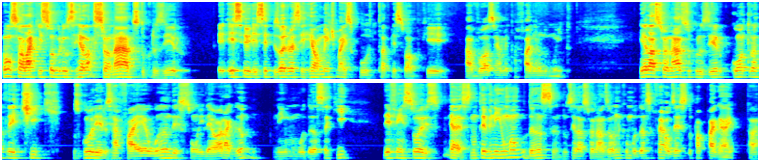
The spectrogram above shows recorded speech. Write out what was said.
Vamos falar aqui sobre os relacionados do Cruzeiro. Esse, esse episódio vai ser realmente mais curto, tá, pessoal? Porque a voz realmente tá falhando muito. Relacionados do Cruzeiro contra o Atletique. Os goleiros Rafael, Anderson e Léo Aragão nenhuma mudança aqui. Defensores, aliás, não teve nenhuma mudança nos relacionados. A única mudança foi a ausência do papagaio, tá?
